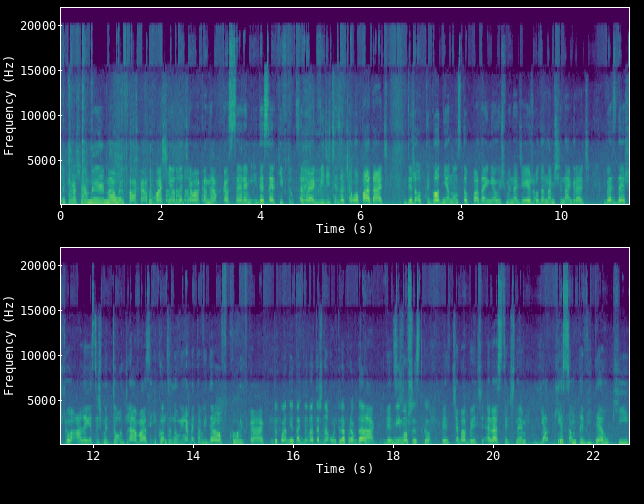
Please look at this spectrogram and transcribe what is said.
Przepraszamy, mały fakap. Właśnie odleciała kanapka z serem i deserki w tubce, bo jak widzicie zaczęło padać, gdyż od tygodnia non stop pada i miałyśmy nadzieję, że uda nam się nagrać bez deszczu, ale jesteśmy tu dla Was i kontynuujemy to wideo w kurtkach. Dokładnie, tak bywa też na ultra, prawda? Tak, więc, Mimo wszystko. więc trzeba być elastycznym. Jakie są te widełki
